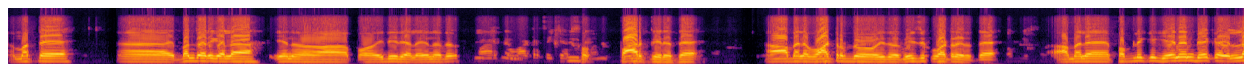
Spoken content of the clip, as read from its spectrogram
ಮತ್ತೆ ಬಂದವರಿಗೆಲ್ಲ ಏನು ಇದಿದೆಯಲ್ಲ, ಏನದು? ಪಾರ್ಕ್ ಇರುತ್ತೆ. ಆಮೇಲೆ ವಾಟರ್ದು ಇದು ಮ್ಯೂಸಿಕ್ ವಾಟರ್ ಇರುತ್ತೆ. ಆಮೇಲೆ ಪಬ್ಲಿಕ್ ಏನೇನ್ ಬೇಕೋ ಎಲ್ಲ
